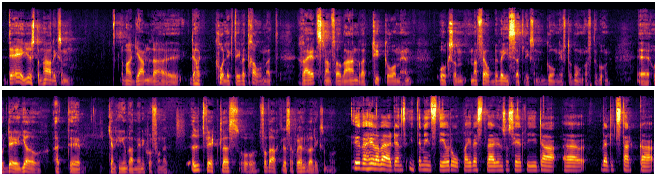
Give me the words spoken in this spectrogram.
det är just de här, liksom, de här gamla, eh, det här kollektiva traumat, rädslan för vad andra tycker om en och som man får bevisat liksom gång efter gång efter gång. Eh, och det gör att det kan hindra människor från att utvecklas och förverkliga sig själva. Liksom. Över hela världen, inte minst i Europa, i västvärlden, så ser vi idag uh, väldigt starka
